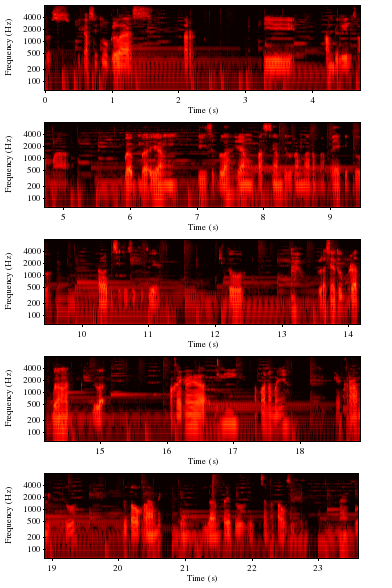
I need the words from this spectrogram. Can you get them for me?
Terus dikasih tuh gelas ntar diambilin sama mbak-mbak yang di sebelah yang pas ngambil remah-remah kayak gitu. Kalau di situ sih gitu ya. Gitu. Nah gelasnya tuh berat banget gila. Pakai kayak ini apa namanya kayak keramik gitu. Lu tahu keramik yang di lantai tuh ya bisa nggak tahu sih? Nah itu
